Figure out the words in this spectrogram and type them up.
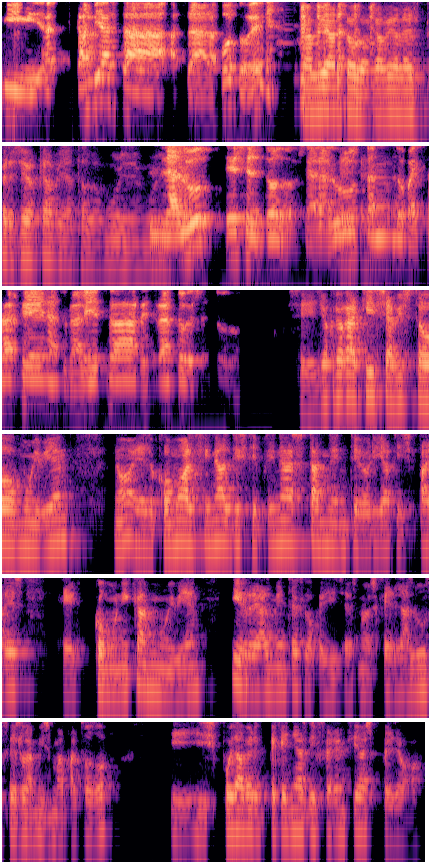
y cambia hasta, hasta la foto, ¿eh? Cambia todo, cambia la expresión, cambia todo. Muy bien, muy bien. La luz es el todo, o sea, la luz, tanto paisaje, naturaleza, retrato, es el todo. Sí, yo creo que aquí se ha visto muy bien ¿no? El cómo al final disciplinas tan en teoría dispares eh, comunican muy bien y realmente es lo que dices, ¿no? Es que la luz es la misma para todo y, puede haber pequeñas diferencias, pero,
